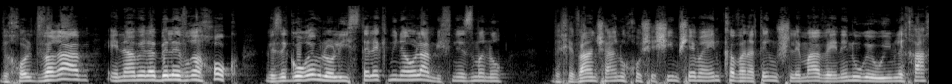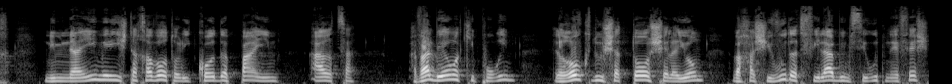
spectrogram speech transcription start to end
וכל דבריו אינם אלא בלב רחוק, וזה גורם לו להסתלק מן העולם לפני זמנו. וכיוון שאנו חוששים שמא אין כוונתנו שלמה ואיננו ראויים לכך, נמנעים מלהשתחוות או לקוד אפיים ארצה. אבל ביום הכיפורים, לרוב קדושתו של היום וחשיבות התפילה במסירות נפש,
